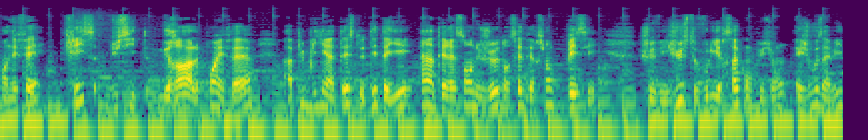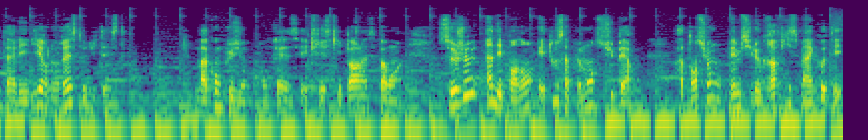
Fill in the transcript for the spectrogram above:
En effet, Chris du site graal.fr a publié un test détaillé et intéressant du jeu dans cette version PC. Je vais juste vous lire sa conclusion et je vous invite à aller lire le reste du test. Ma conclusion, donc c'est Chris qui parle, hein, c'est pas moi. Ce jeu indépendant est tout simplement superbe. Attention, même si le graphisme a un côté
